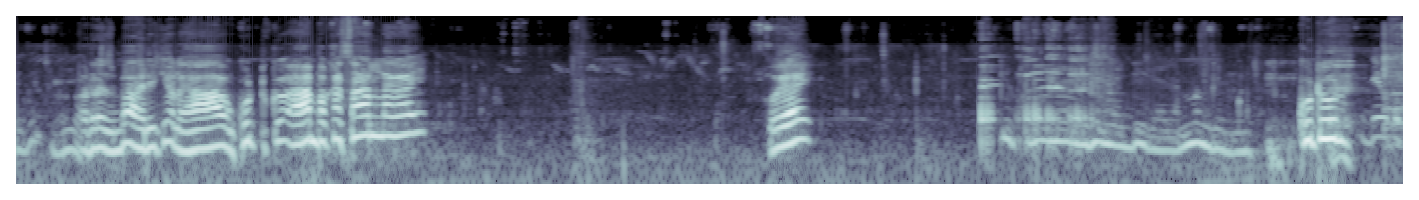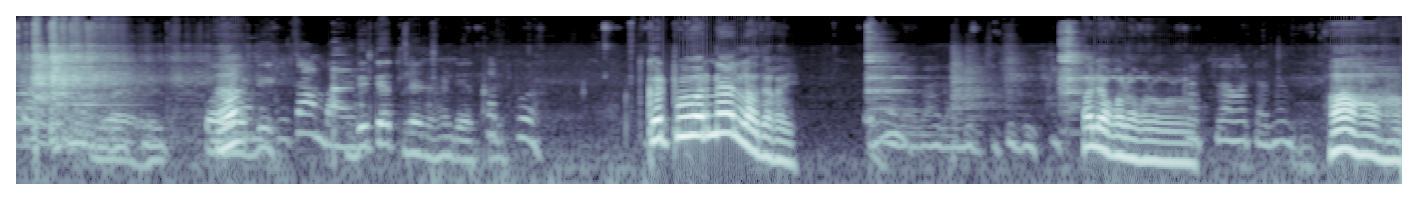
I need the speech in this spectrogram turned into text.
ग. रस भारी केला. हा कुठ आंबा कसा आणला काय होय आई? दिलेला कुठून? हा? कटपूवर नाही आणला होता काय? हॅलो हॅलो हॅलो हॅलो हा हा हा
